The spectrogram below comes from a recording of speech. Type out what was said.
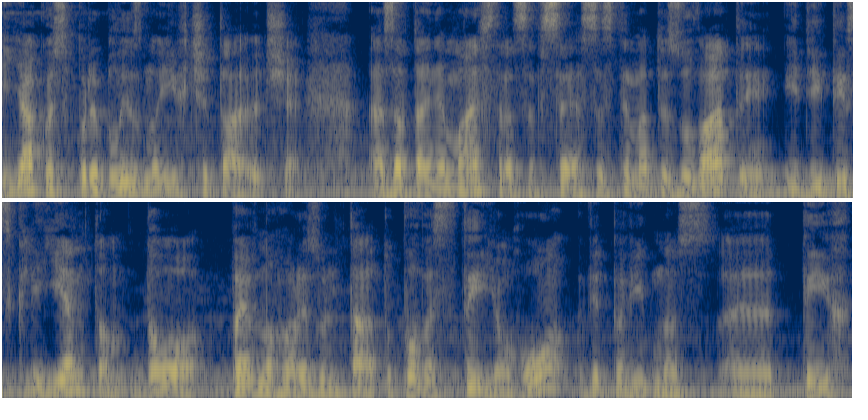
і якось приблизно їх читаючи. Завдання майстра це все систематизувати і дійти з клієнтом до певного результату, повести його відповідно з е, тих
